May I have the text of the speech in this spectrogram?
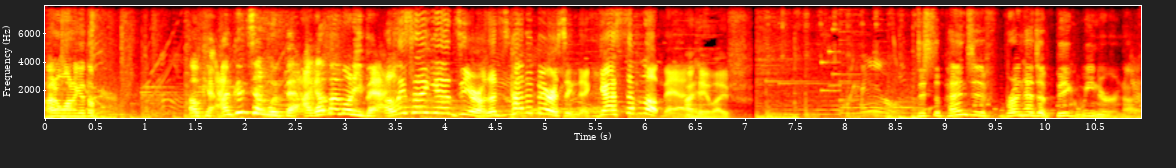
I don't want to get the. Okay, I'm content with that. I got my money back. At least I didn't get zero. That's kind of embarrassing, Nick. You gotta step it up, man. I hate life. This depends if Brent has a big wiener or not.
